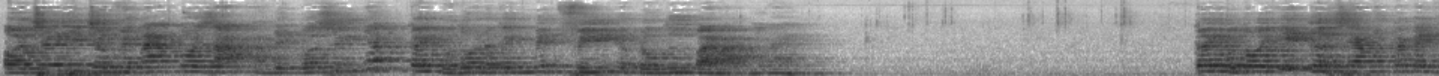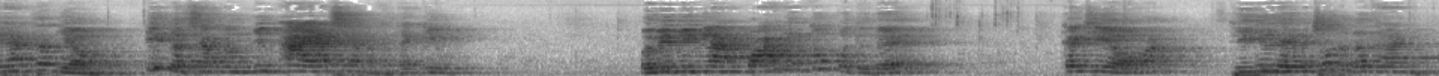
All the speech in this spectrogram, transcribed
Ở trên thị trường Việt Nam tôi dám khẳng định có duy nhất kênh của tôi là kênh miễn phí được đầu tư bài bản như này. Kênh của tôi ít lượt xem hơn các kênh khác rất nhiều, ít lượt xem hơn nhưng ai đã xem là phải thank you. Bởi vì mình làm quá nghiêm túc và tử tế. Các gì chị hiểu không ạ? Thì như thế mới chốt được đơn hàng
